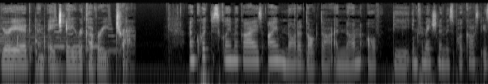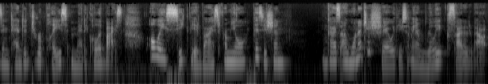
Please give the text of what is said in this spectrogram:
period and HA recovery track. And quick disclaimer, guys I'm not a doctor, and none of the information in this podcast is intended to replace medical advice. Always seek the advice from your physician. Guys, I wanted to share with you something I'm really excited about.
